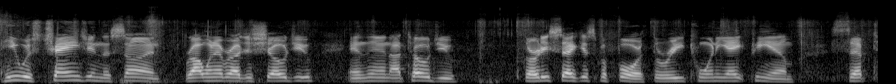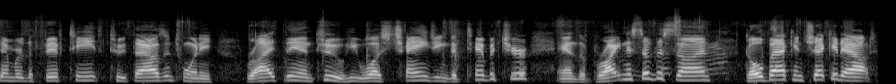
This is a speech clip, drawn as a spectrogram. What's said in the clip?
he was changing the sun right whenever I just showed you. And then I told you 30 seconds before 3.28 p.m. September the 15th, 2020. Right then, too, he was changing the temperature and the brightness of the sun. Go back and check it out.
